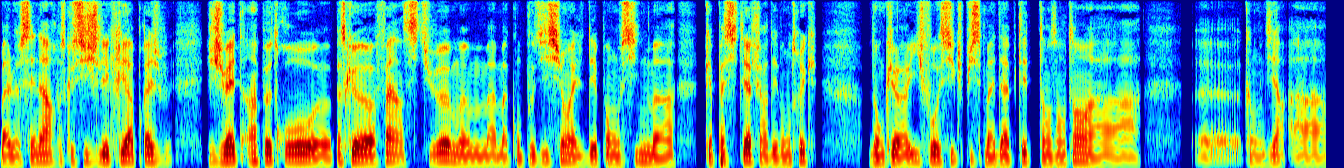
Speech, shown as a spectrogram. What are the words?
bah, le scénar, parce que si je l'écris après, je, vais être un peu trop. euh, parce que, enfin, si tu veux, ma, composition, elle dépend aussi de ma capacité à faire des bons trucs. Donc, euh, il faut aussi que je puisse m'adapter de temps en temps à, euh, comment dire, à,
